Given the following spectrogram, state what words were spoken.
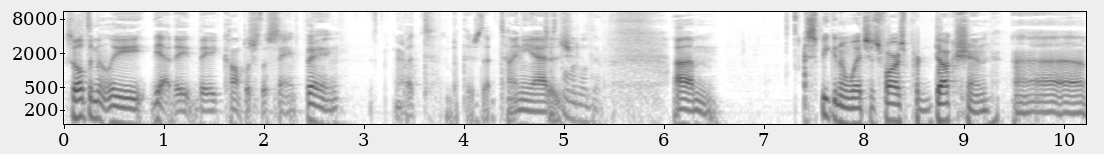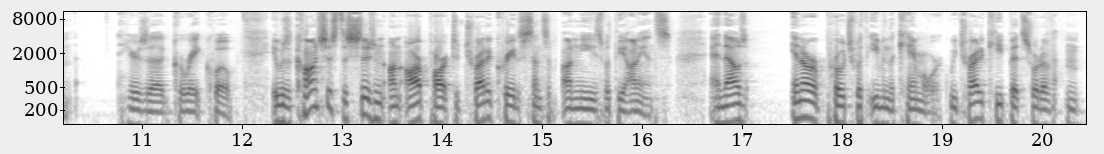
So ultimately, yeah, they they accomplish the same thing, but but there's that tiny Just adage. a little different. Um, speaking of which, as far as production, um, here's a great quote. It was a conscious decision on our part to try to create a sense of unease with the audience, and that was in our approach with even the camera work. We try to keep it sort of m-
